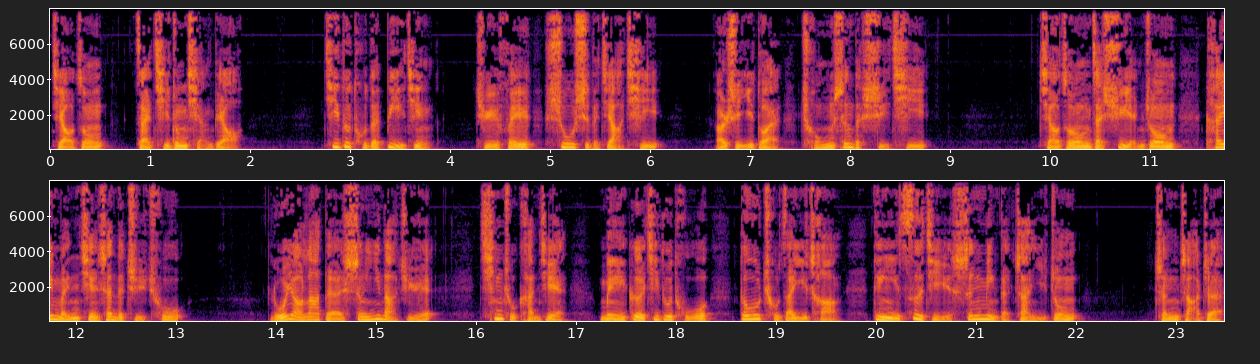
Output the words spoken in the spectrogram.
教宗在其中强调，基督徒的闭境绝非舒适的假期。而是一段重生的时期。教宗在序言中开门见山的指出，罗耀拉的圣伊纳爵清楚看见每个基督徒都处在一场定义自己生命的战役中，挣扎着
